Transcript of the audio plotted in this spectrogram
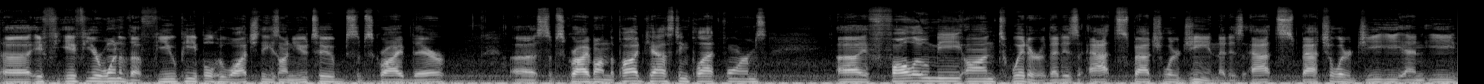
Uh, if, if you're one of the few people who watch these on YouTube, subscribe there. Uh, subscribe on the podcasting platforms. Uh, follow me on Twitter. That is at Spatular Gene. That is at Spatular G E N E.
